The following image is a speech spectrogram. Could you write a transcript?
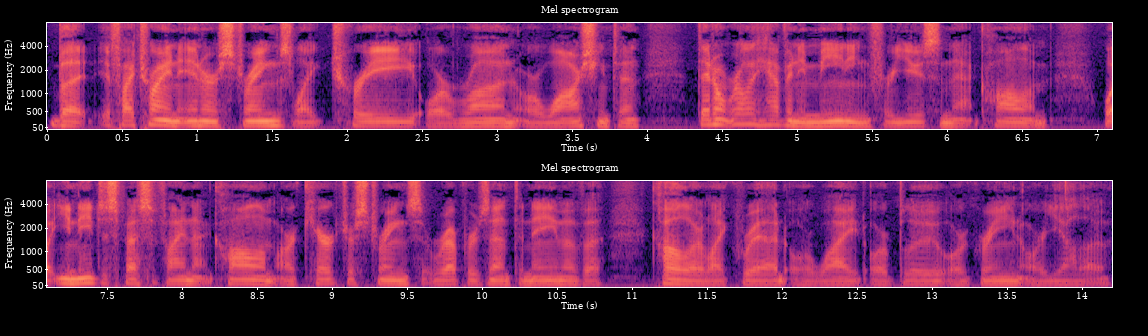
but if I try and enter strings like tree or run or Washington, they don't really have any meaning for use in that column. What you need to specify in that column are character strings that represent the name of a color like red or white or blue or green or yellow.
